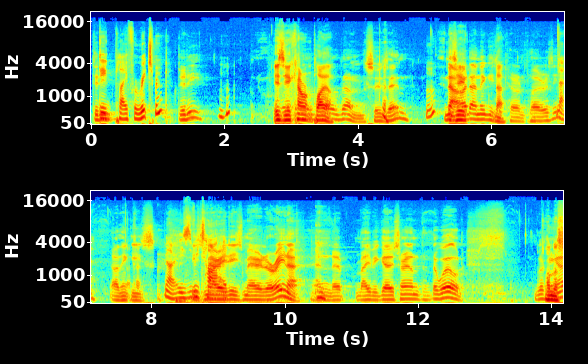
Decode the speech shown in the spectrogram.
Did, Did he? play for Richmond. Did he? Is he a current player? Well done, Suzanne. No, Is he- I don't think he's No. a current player, is he? No. I think he's No, he's he's retired. married. He's married Arina, and uh, maybe goes around the world looking On the after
